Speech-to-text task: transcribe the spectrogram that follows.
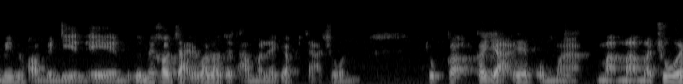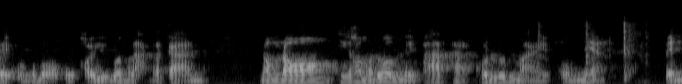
ไม่มีความเป็น DNA คือไม่เข้าใจว่าเราจะทำอะไรกับประชาชน ทุกก็ก็อยากให้ผมมามามามาช่วย ผมก็บอกผมขออยู่เบื้องหลังละกันน้องๆ ที่เข้ามาร่วมในพักคนรุ่นใหม่ ผมเนี่ย เป็น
